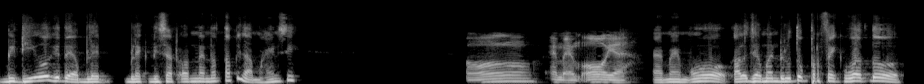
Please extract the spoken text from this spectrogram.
Video gitu ya, Black Black Desert Online, tapi nggak main sih. Oh, MMO ya. MMO. Kalau zaman dulu tuh Perfect World tuh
